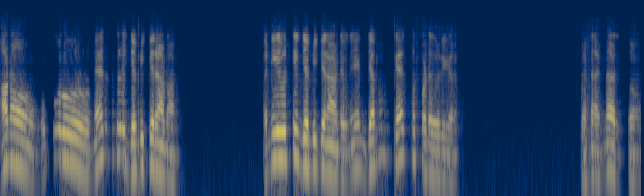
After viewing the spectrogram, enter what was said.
நானும் ஒவ்வொரு நேரத்திலும் ஜபிக்கிறான் நான் கண்ணீர் விட்டு ஜெபிக்கிறான் என் ஜெபம் கேட்கப்படவில்லை என்ன அர்த்தம்?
